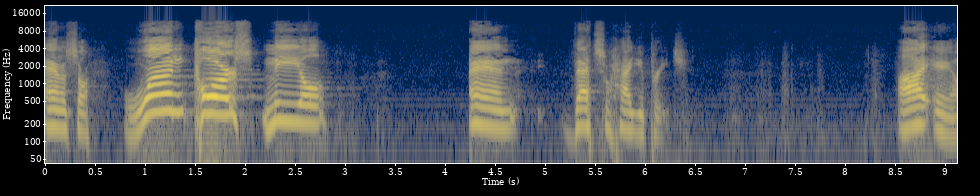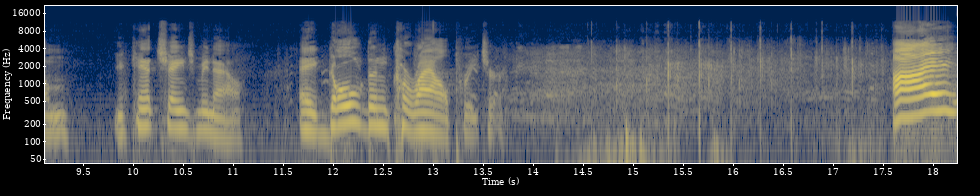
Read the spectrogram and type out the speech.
and a song. One course meal, and that's how you preach. I am, you can't change me now, a golden corral preacher. I,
